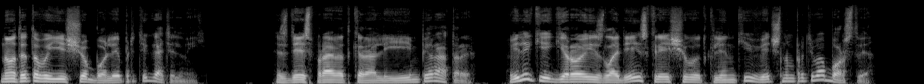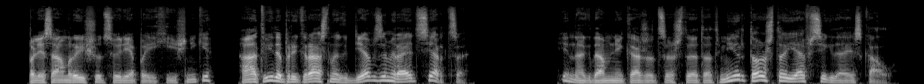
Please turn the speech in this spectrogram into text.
но от этого еще более притягательный. Здесь правят короли и императоры. Великие герои и злодеи скрещивают клинки в вечном противоборстве. По лесам рыщут свирепые хищники, а от вида прекрасных дев замирает сердце. Иногда мне кажется, что этот мир — то, что я всегда искал.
